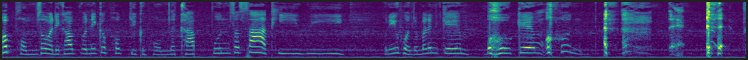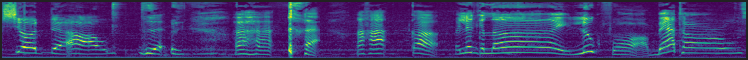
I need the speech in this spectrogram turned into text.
ครับผมสวัสดีครับ วันนี้ก็พบอยู่กับผมนะครับปุ้นซ่าซ่าทีวี วันนี้ผมจะมาเล่นเกมโบเกมออนชัดดาวนะฮะก็ไปเล่นกันเลย look for battles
